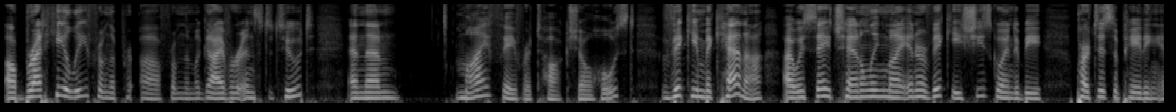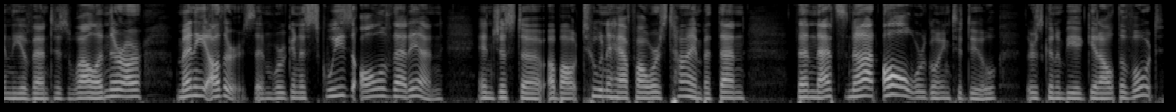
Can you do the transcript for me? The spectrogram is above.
uh, Brett Healy from the uh, from the MacIver Institute, and then my favorite talk show host, Vicki McKenna. I always say, channeling my inner Vicki, she's going to be participating in the event as well. And there are many others, and we're going to squeeze all of that in in just uh, about two and a half hours' time. But then, then that's not all we're going to do. There's going to be a Get Out the Vote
